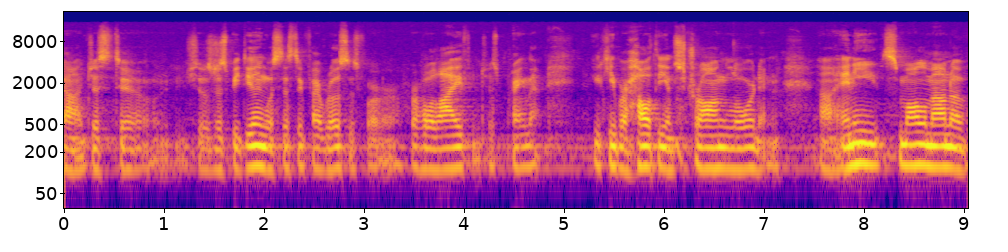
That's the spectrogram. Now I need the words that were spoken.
uh, just to, she'll just be dealing with cystic fibrosis for her whole life, and just praying that you keep her healthy and strong, Lord. And uh, any small amount of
